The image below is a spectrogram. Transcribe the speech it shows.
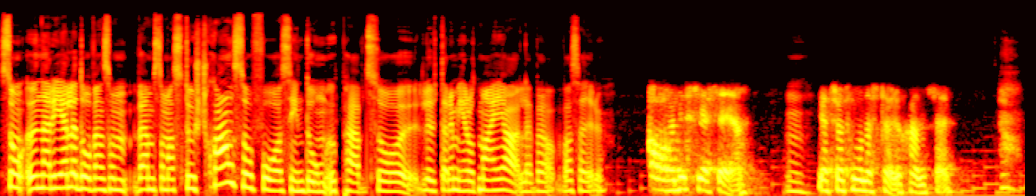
Så när det gäller då vem som, vem som har störst chans att få sin dom upphävd så lutar det mer åt Maja, eller vad, vad säger du? Ja, det skulle jag säga. Mm. Jag tror att hon har större chanser.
